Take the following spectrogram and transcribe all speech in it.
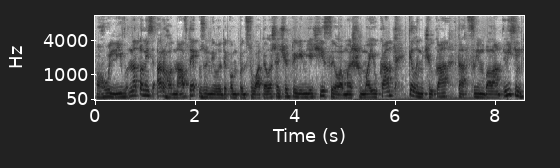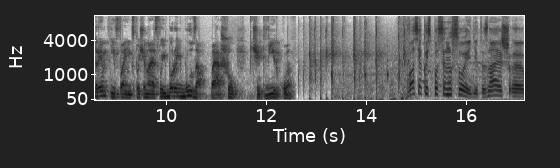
голів. Натомість аргонавти зуміли декомпенсувати лише 4 м'ячі силами Шмаюка, Келимчука та Цимбала. 8-3 і Фенікс починає свою боротьбу за першу четвірку. Вас якось по синусоїді, ти знаєш, е,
